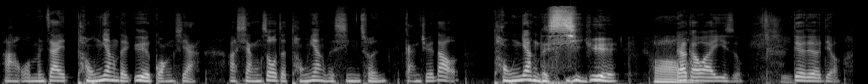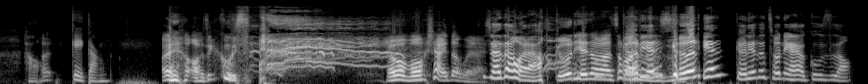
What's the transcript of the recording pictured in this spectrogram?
啊，我们在同样的月光下啊，享受着同样的新春，感觉到同样的喜悦。哦，不要搞歪艺术，对对对，好，盖刚，哎哦，这个故事，来我们下一段回来，下一段回来啊，隔天的吗？隔天，隔天，隔天的春联还有故事哦。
